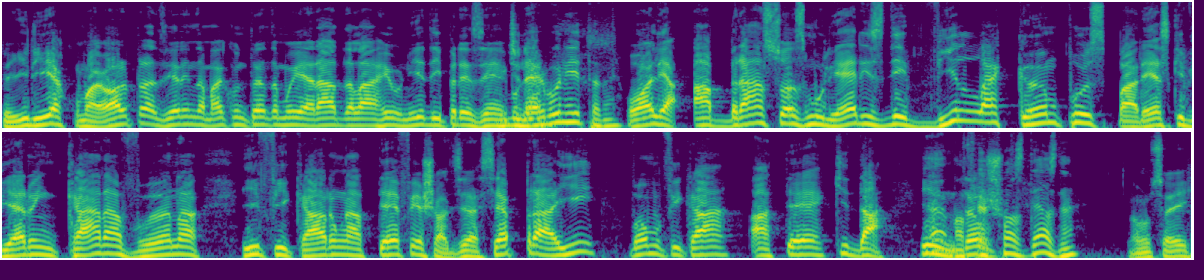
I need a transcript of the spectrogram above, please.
Eu iria com o maior prazer, ainda mais com tanta mulherada lá reunida e presente, E mulher né? bonita, né? Olha, abraço às mulheres de Vila Campos. Parece que vieram em caravana e ficaram até fechados. Se é pra ir, vamos ficar até que dá. É, mas fechou às 10, né? Não sei.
